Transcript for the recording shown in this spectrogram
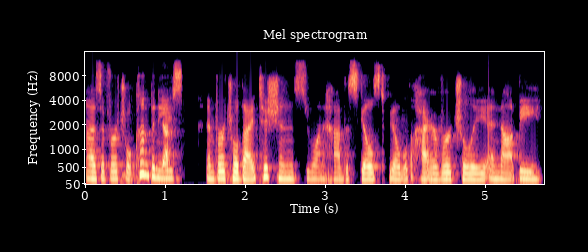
Uh, as a virtual companies yeah. and virtual dietitians, you want to have the skills to be able to hire virtually and not be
